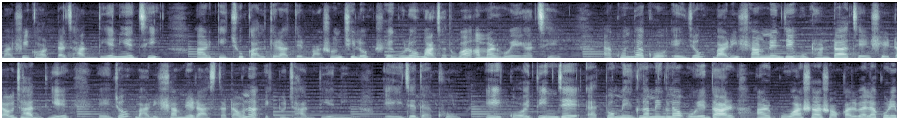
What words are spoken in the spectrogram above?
বাসি ঘরটা ঝাঁট দিয়ে নিয়েছি আর কিছু কালকে রাতের বাসন ছিল সেগুলোও মাজা ধোয়া আমার হয়ে গেছে। এখন দেখো, এই যে বাড়ির সামনের যে উঠানটা আছে, সেটাও ঝাঁট দিয়ে, এই যে বাড়ির সামনের রাস্তাটাও না একটু ঝাঁট দিয়ে নিই। এই যে দেখো, এই কয়দিন যে এত মেঘলা মেঘলা ওয়েদার আর কুয়াশা সকালবেলা করে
